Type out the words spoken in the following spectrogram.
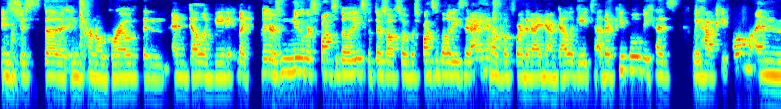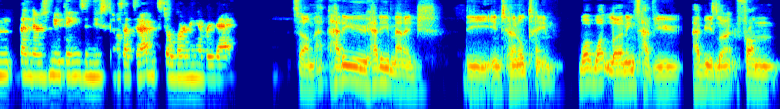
is just the internal growth and, and delegating. Like there's new responsibilities, but there's also responsibilities that I handled before that I now delegate to other people because we have people. And then there's new things and new skill sets that I'm still learning every day. So um, how do you, how do you manage the internal team? What, what learnings have you, have you learned from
